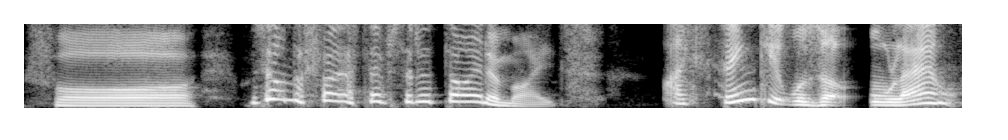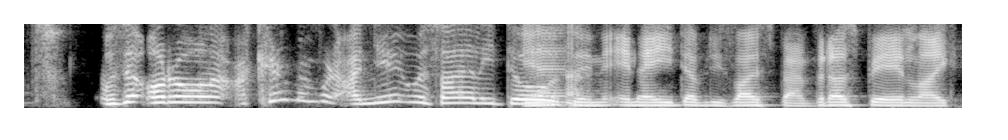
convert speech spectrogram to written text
for, was it on the first episode of Dynamite? I think it was All Out. Was it All Out? I can't remember. I knew it was early doors yeah. in, in AEW's lifespan, but us being like,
